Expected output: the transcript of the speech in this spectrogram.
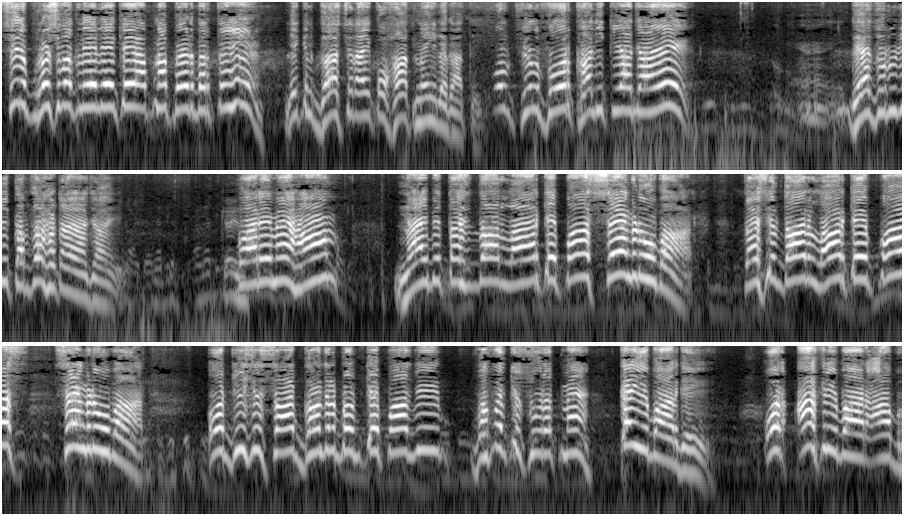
صرف رشوت لے لے کے اپنا پیٹ بھرتے ہیں، لیکن گاس چرائی کو ہاتھ نہیں لگاتے۔ فل فور خالی کیا جائے۔ غیر ضروری قبضہ ہٹایا جائے۔ بارے میں ہم نائب تحصیلدار لار کے پاس سینکڑوں بار، تحصیلدار لار کے پاس سینکڑوں بار اور ڈی سی صاحب گاندربل کے پاس بھی وفد کی صورت میں کئی بار گئے اور آخری بار اب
